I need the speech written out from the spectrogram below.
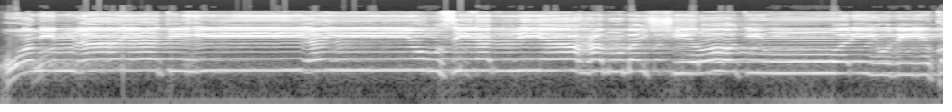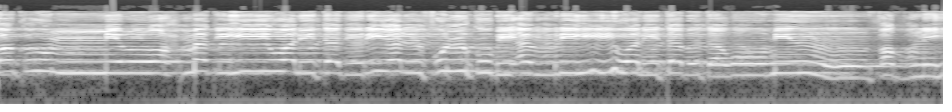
ومن آياته أن يرسل الرياح مبشرات وليذيقكم من رحمته ولتجري الفلك بأمره ولتبتغوا من فضله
